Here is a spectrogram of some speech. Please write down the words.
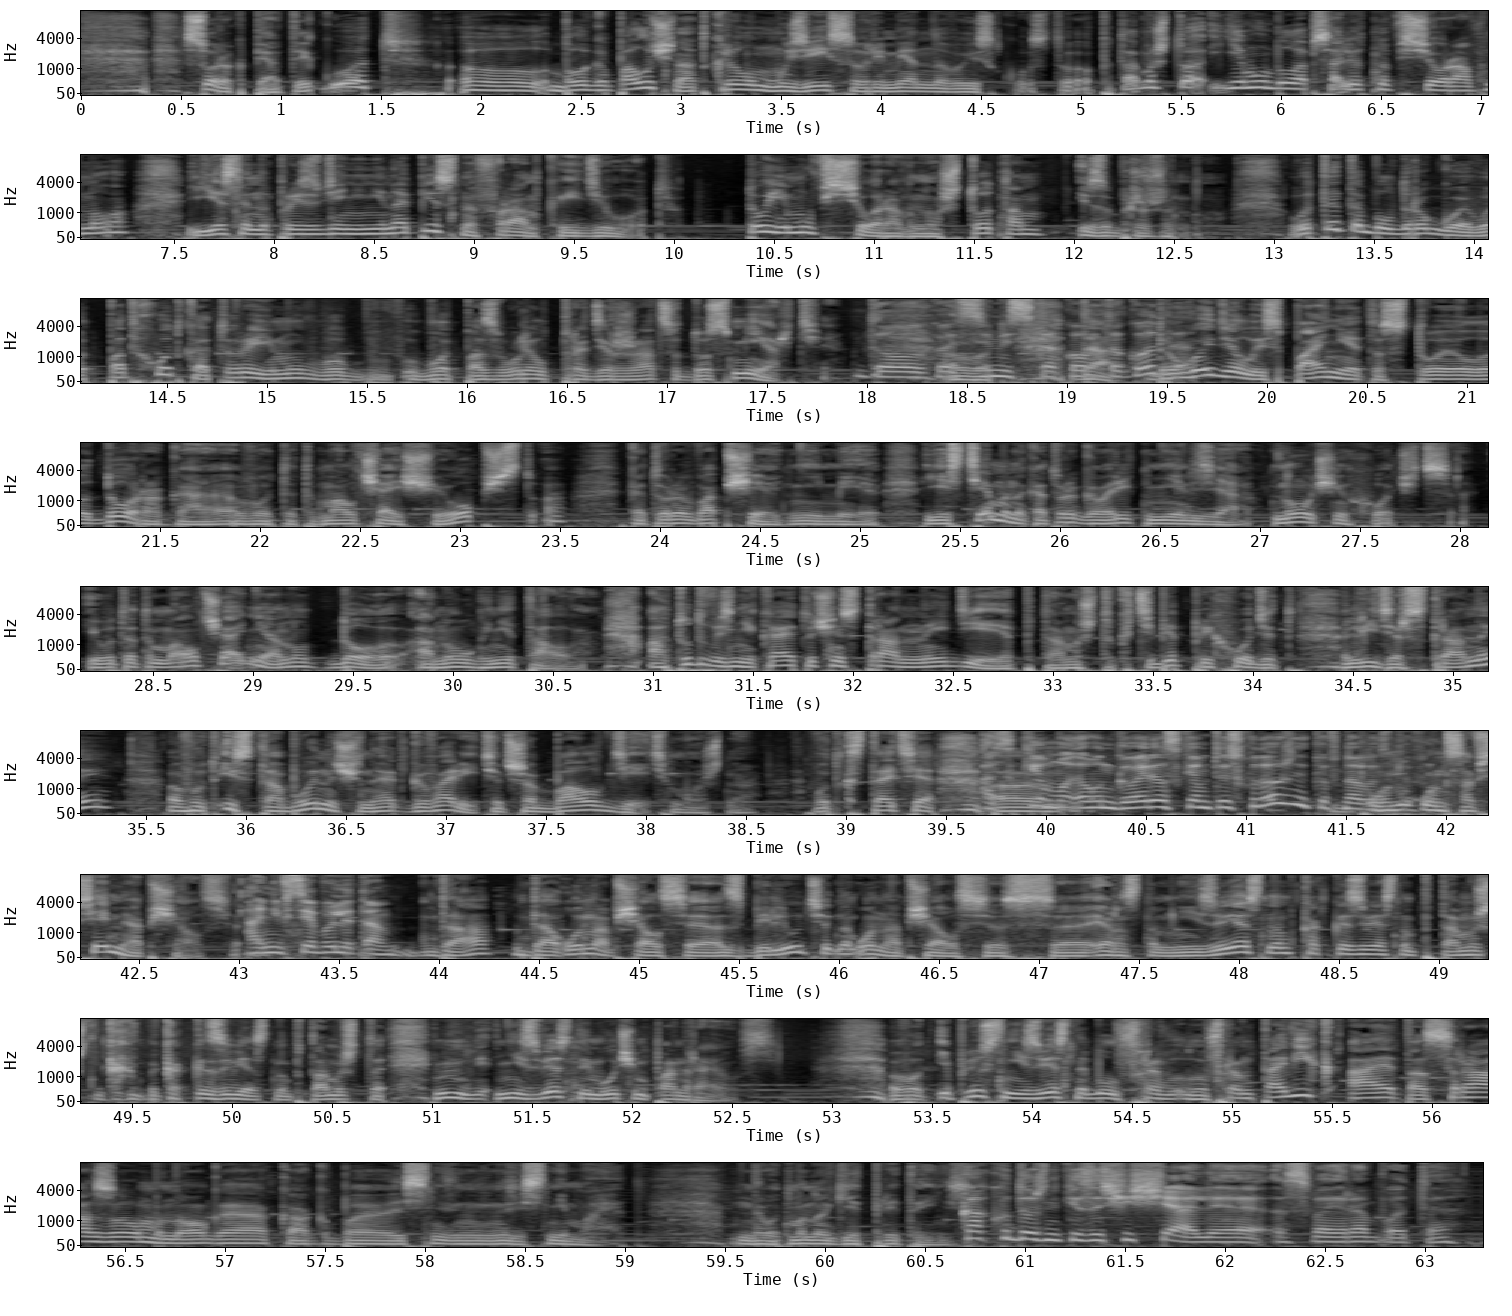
45-й год, э, благополучно открыл музей современного искусства, потому что ему было абсолютно все равно, если на произведении не написано «Франко идиот», то ему все равно, что там изображено. Вот это был другой вот подход, который ему вот позволил продержаться до смерти. До 70 вот. какого-то да. года? Другое дело, Испании это стоило дорого. Вот это молчащее общество, которое вообще не имеет... Есть темы, на которые говорить нельзя, но очень хочется. И вот это молчание, оно, до, оно угнетало. А тут возникает очень странная идея, потому что к тебе приходит лидер страны, вот, и с тобой начинает говорить. Это же обалдеть можно. Вот, кстати... А с кем? Э, он говорил с кем-то из художников на выставке? Он, он со всеми общался. Они все были там? Да, да. Он общался с Белютиным, он общался с э, Эрнстом Неизвестным, как известно, потому что... Как, как известно, потому что неизвестный ему очень понравился. Вот. И плюс неизвестный был фронтовик, а это сразу много как бы снимает. Вот многие претензии. Как художники защищали свои работы?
